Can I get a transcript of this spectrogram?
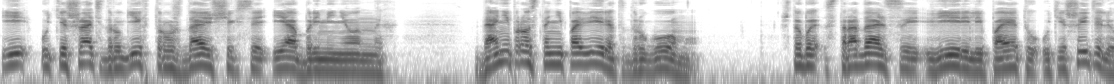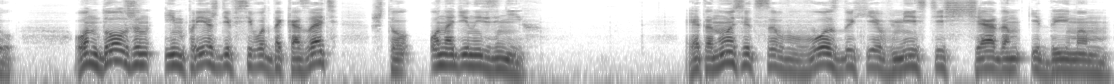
и утешать других труждающихся и обремененных. Да они просто не поверят другому. Чтобы страдальцы верили поэту-утешителю, он должен им прежде всего доказать, что он один из них. Это носится в воздухе вместе с чадом и дымом.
